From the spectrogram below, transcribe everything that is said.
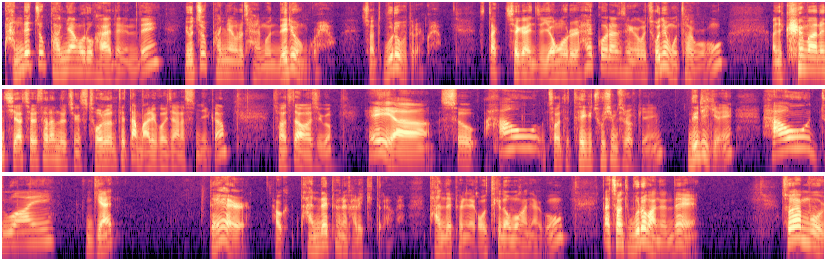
반대쪽 방향으로 가야 되는데 이쪽 방향으로 잘못 내려온 거예요. 저한테 물어보더라고요. 딱 제가 이제 영어를 할 거라는 생각을 전혀 못 하고 아니 그 많은 지하철 사람들 중에서 저한테 딱 말을 걸지 않았습니까? 저한테 딱 와가지고 Hey, uh, so how 저한테 되게 조심스럽게 느리게 How do I get there? 하고 반대편을 가리키더라고요. 반대편에 내가 어떻게 넘어가냐고 딱 저한테 물어봤는데 저야 뭐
